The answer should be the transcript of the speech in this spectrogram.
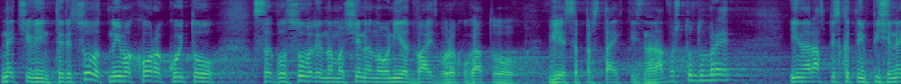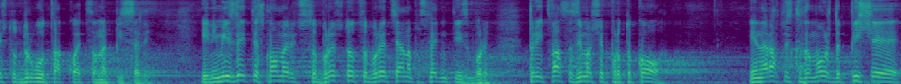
не че ви интересуват, но има хора, които са гласували на машина на ония два избора, когато вие се представихте изненадващо добре и на разписката им пише нещо друго от това, което са написали. И не ми излейте с номера, че са броят, защото са броят сега на последните избори. При това се взимаше протокола. И на разписката може да пише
